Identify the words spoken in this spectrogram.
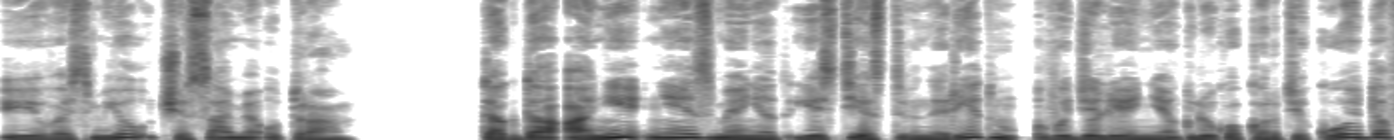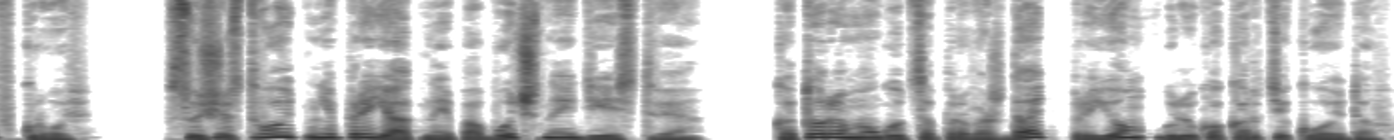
и 8 часами утра. Тогда они не изменят естественный ритм выделения глюкокортикоидов в кровь. Существуют неприятные побочные действия, которые могут сопровождать прием глюкокортикоидов.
